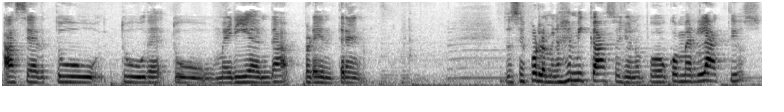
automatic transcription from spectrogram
hacer tu, tu, tu merienda pre-entreno. Entonces, por lo menos en mi caso, yo no puedo comer lácteos,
